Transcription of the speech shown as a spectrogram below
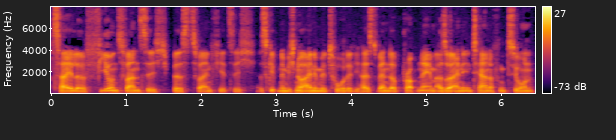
Zeile 24 bis 42. Es gibt nämlich nur eine Methode, die heißt Vendor Prop Name, also eine interne Funktion.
